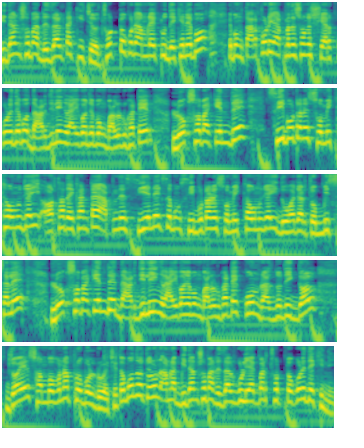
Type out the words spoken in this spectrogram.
বিধানসভার রেজাল্টটা কী ছিল? ছোট্ট করে আমরা একটু দেখে নেব এবং তারপরে আপনাদের সঙ্গে শেয়ার করে দেব দার্জিলিং, রায়গঞ্জ এবং বালুরঘাটের লোকসভা কেন্দ্রে সি ভোটারের সমীক্ষা অনুযায়ী। অর্থাৎ এখানটায় আপনাদের সিএনএক্স এবং সি ভোটারের সমীক্ষা অনুযায়ী দু হাজার চব্বিশ সালে লোকসভা কেন্দ্রে দার্জিলিং, রায়গঞ্জ এবং বালুরঘাটে কোন রাজনৈতিক দল জয়ের সম্ভাবনা প্রবল রয়েছে? তো বন্ধুরা, চলুন আমরা বিধানসভার রেজাল্টগুলি একবার ছোট্ট করে দেখিনি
